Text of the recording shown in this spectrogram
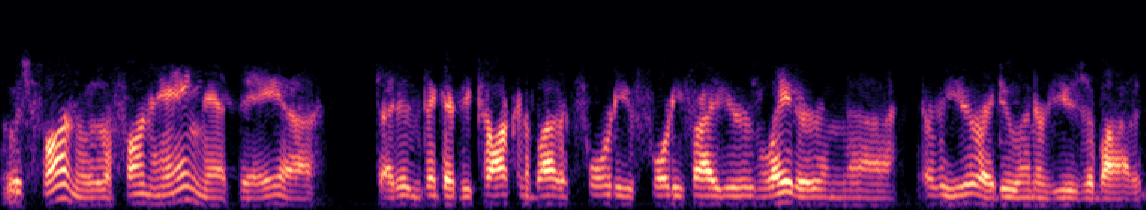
it was fun. It was a fun hang that day. Uh, I didn't think I'd be talking about it 40 or 45 years later, and uh, every year I do interviews about it.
